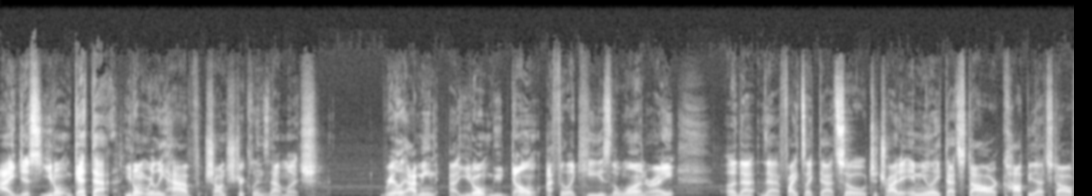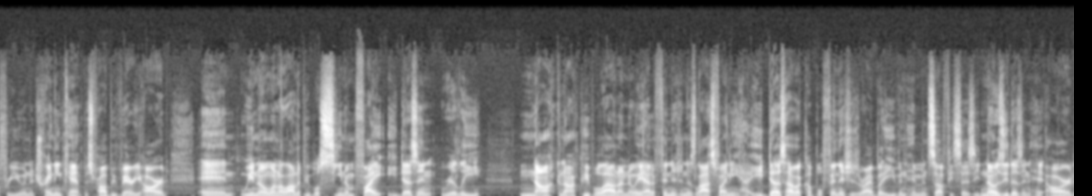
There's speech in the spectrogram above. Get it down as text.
I just you don't get that. You don't really have Sean Strickland's that much. Really, I mean, uh, you don't. You don't. I feel like he is the one, right? Uh, that that fights like that. So to try to emulate that style or copy that style for you in a training camp is probably very hard. And we know when a lot of people seen him fight, he doesn't really knock knock people out. I know he had a finish in his last fight. He he does have a couple finishes, right? But even him himself, he says he knows he doesn't hit hard.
